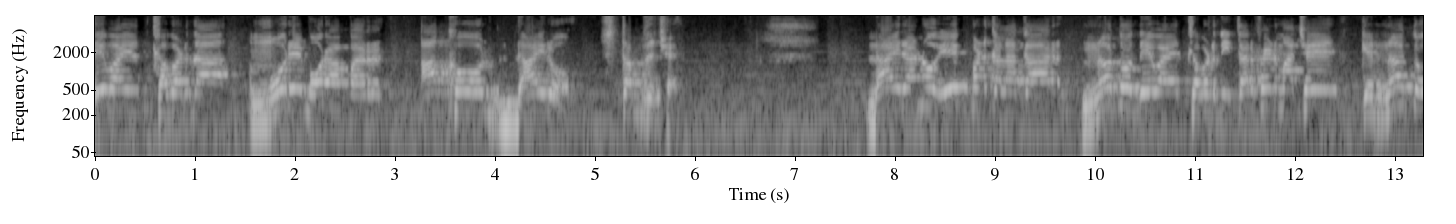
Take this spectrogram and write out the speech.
દેવાયત ખવડના મોરે મોરા પર આખો ડાયરો સ્તબ્ધ છે? ડાયરાનો એક પણ કલાકાર ન તો દેવાયત ખવડની તરફેણમાં છે કે ન તો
